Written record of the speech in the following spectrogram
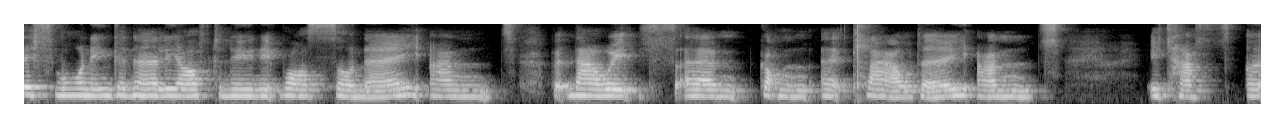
this morning and early afternoon it was sunny and but now it's um, gone uh, cloudy and it has uh,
